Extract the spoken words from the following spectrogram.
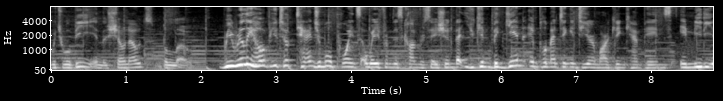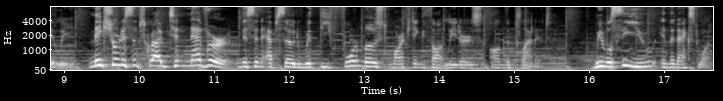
which will be in the show notes below. We really hope you took tangible points away from this conversation that you can begin implementing into your marketing campaigns immediately. Make sure to subscribe to never miss an episode with the foremost marketing thought leaders on the planet. We will see you in the next one.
